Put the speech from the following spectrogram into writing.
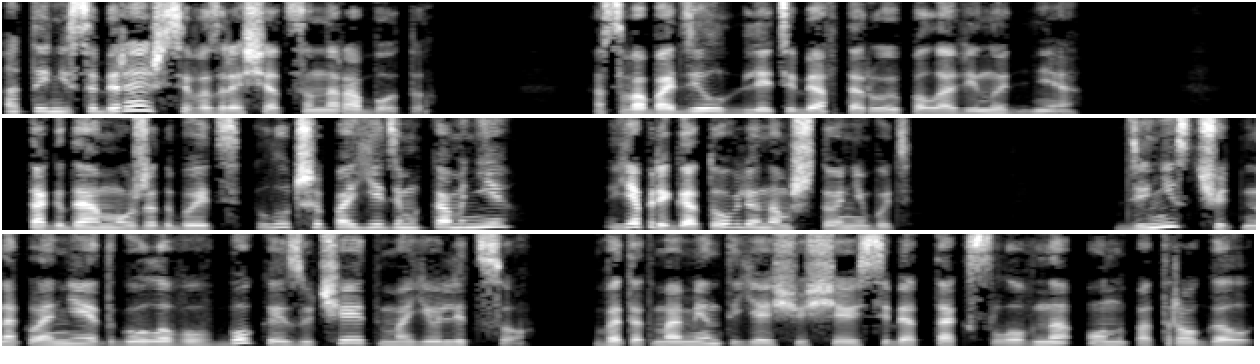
А ты не собираешься возвращаться на работу? Освободил для тебя вторую половину дня. Тогда, может быть, лучше поедем ко мне? Я приготовлю нам что-нибудь. Денис чуть наклоняет голову в бок и изучает моё лицо. В этот момент я ощущаю себя так, словно он потрогал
